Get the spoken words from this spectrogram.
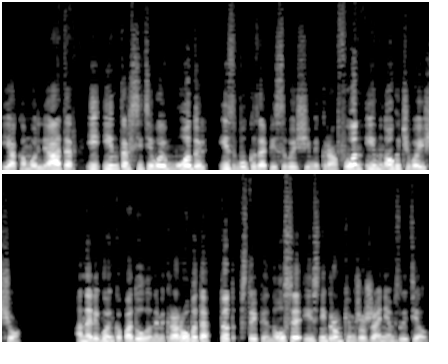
и аккумулятор, и интерсетевой модуль, и звукозаписывающий микрофон, и много чего еще. Она легонько подула на микроробота, тот встрепенулся и с негромким жужжанием взлетел.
